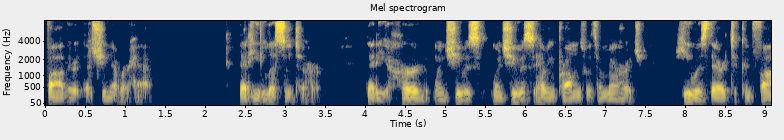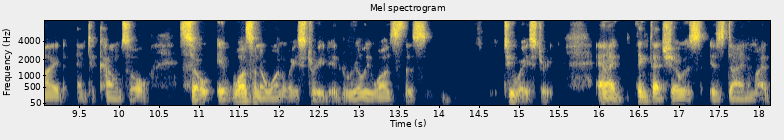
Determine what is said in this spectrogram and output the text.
father that she never had. That he listened to her, that he heard when she was when she was having problems with her marriage. He was there to confide and to counsel so it wasn't a one way street. It really was this two way street. And I think that show is is dynamite.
